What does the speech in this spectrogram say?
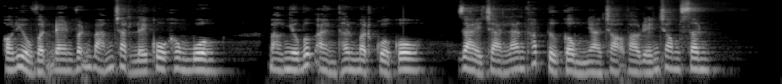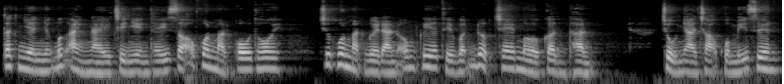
Có điều vận đen vẫn bám chặt lấy cô không buông. Bao nhiêu bức ảnh thân mật của cô giải tràn lan khắp từ cổng nhà trọ vào đến trong sân. Tất nhiên những bức ảnh này chỉ nhìn thấy rõ khuôn mặt cô thôi, chứ khuôn mặt người đàn ông kia thì vẫn được che mờ cẩn thận. Chủ nhà trọ của Mỹ Duyên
